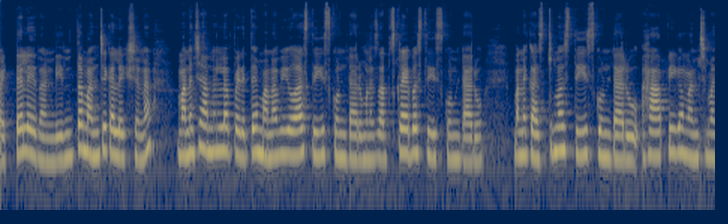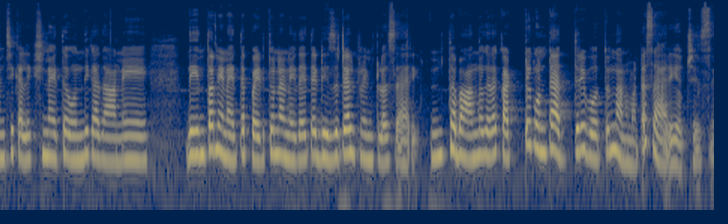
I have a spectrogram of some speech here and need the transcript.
పెట్టలేదండి. ఇంత మంచి కలెక్షన్. మన ఛానల్లో పెడితే మన వ్యూవర్స్ తీసుకుంటారు మన సబ్స్క్రైబర్స్ తీసుకుంటారు. మన కస్టమర్స్ తీసుకుంటారు. హ్యాపీగా మంచి మంచి కలెక్షన్ అయితే ఉంది కదా అనే దీంతో నేనైతే పెడుతున్నాను. ఇదైతే డిజిటల్ ప్రింట్లో శారీ ఇంత బాగుందో కదా. కట్టుకుంటే అద్దరిపోతుంది అనమాట శారీ వచ్చేసి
